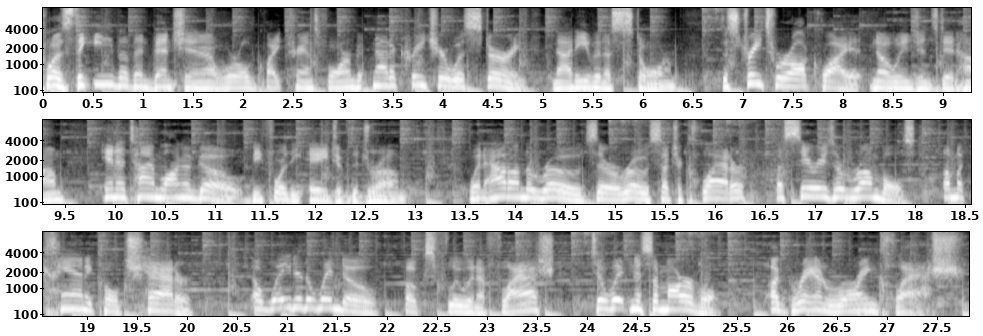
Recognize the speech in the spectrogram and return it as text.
'Twas the eve of invention in a world quite transformed. Not a creature was stirring, not even a storm. The streets were all quiet, no engines did hum, in a time long ago, before the age of the drum. When out on the roads there arose such a clatter, a series of rumbles, a mechanical chatter. Away to the window, folks flew in a flash to witness a marvel, a grand roaring clash.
